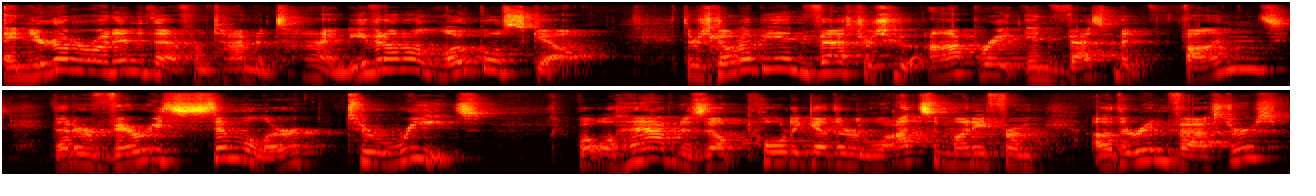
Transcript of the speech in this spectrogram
And you're going to run into that from time to time, even on a local scale. There's going to be investors who operate investment funds that are very similar to REITs what will happen is they'll pull together lots of money from other investors,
